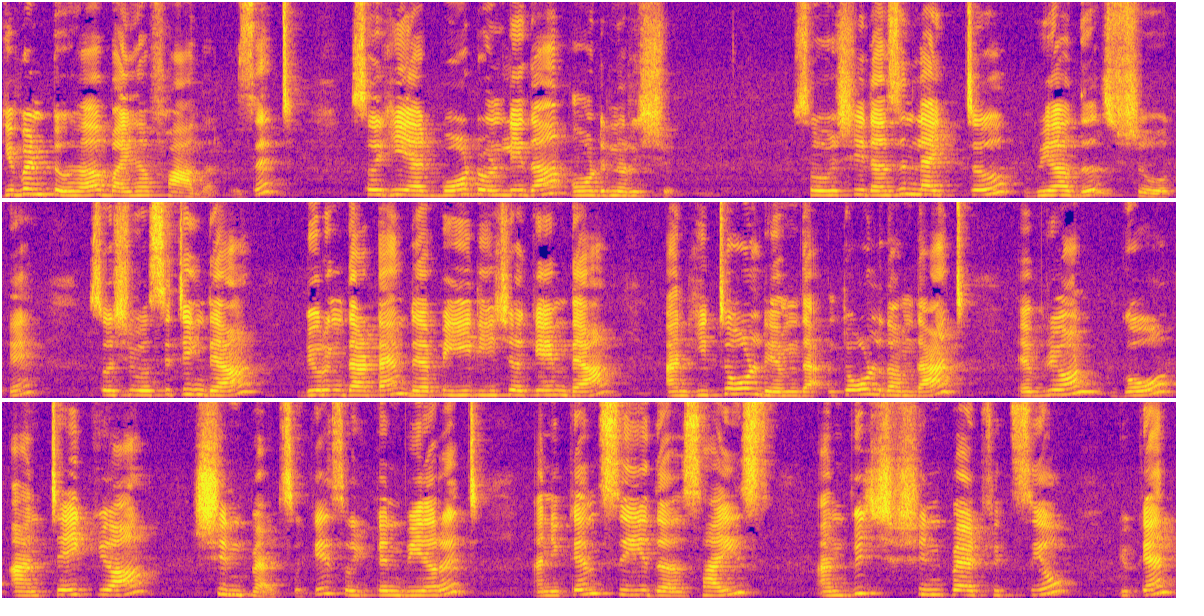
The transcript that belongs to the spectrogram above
given to her by her father is it? So he had bought only the ordinary shoe. So she doesn't like to wear this shoe okay? So she was sitting there. During that time their pe teacher came there and he told him that told them that everyone go and take your shin pads okay? So you can wear it and you can see the size and which shin pad fits you. You can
